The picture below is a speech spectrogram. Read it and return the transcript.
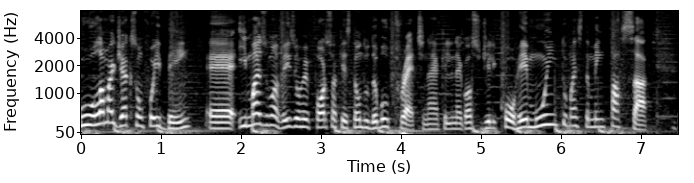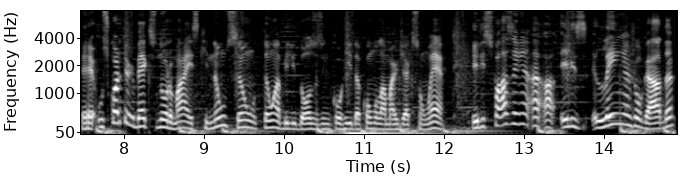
O Lamar Jackson foi bem, é, e mais uma vez eu reforço a questão do double threat, né? Aquele negócio de ele correr muito, mas também passar. É, os quarterbacks normais, que não são tão habilidosos em corrida como o Lamar Jackson é, eles fazem, a, a, eles leem a jogada,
